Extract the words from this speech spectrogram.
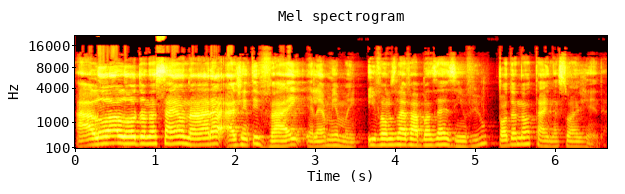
Alô, alô, dona Sayonara, a gente vai, ela é a minha mãe, e vamos levar Banzezinho, viu? Pode anotar aí na sua agenda.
